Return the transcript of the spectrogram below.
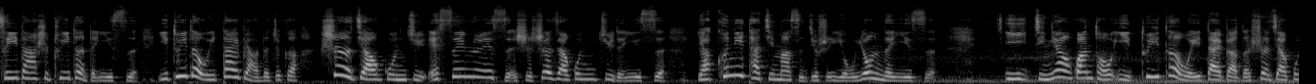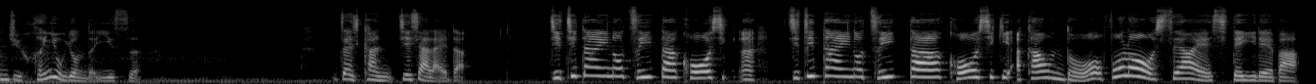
推达是推特的意思，以推特为代表的这个社交工具，S N S 是社交工具的意思，やくにたきます就是有用的意思。以紧要关头，以推特为代表的社交工具很有用的意思。再看接下来的，自治体のツイタ公式，啊，自治体のツイタ公式アカウントをフォローしてあえしていれば。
